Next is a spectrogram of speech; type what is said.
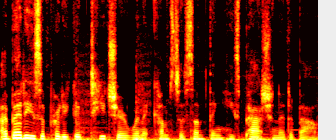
I bet he's a pretty good teacher when it comes to something he's passionate about.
